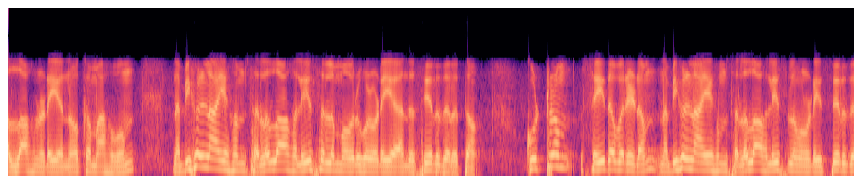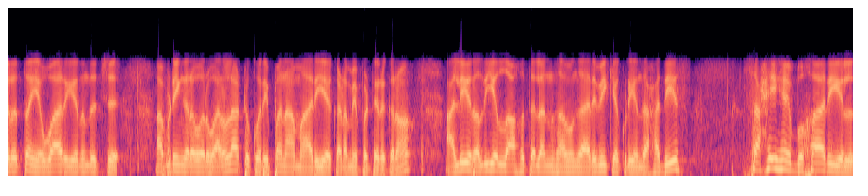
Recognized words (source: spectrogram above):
அல்லாஹனுடைய நோக்கமாகவும் நபிகள் நாயகம் சல்லல்லாஹ் அலிசல்லம் அவர்களுடைய அந்த சீர்திருத்தம். குற்றம் செய்தவரிடம் நபிகள் நாயகம் சல்லல்லாஹ் அலிஸ்லமுடைய சீர்திருத்தம் எவ்வாறு இருந்துச்சு அப்படிங்கிற ஒரு வரலாற்று குறிப்பை நாம் அறிய கடமைப்பட்டிருக்கிறோம். அலி ரலி அல்லாஹு தலன் அவங்க அறிவிக்கக்கூடிய இந்த ஹதீஸ் சஹிஹே புகாரியில்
